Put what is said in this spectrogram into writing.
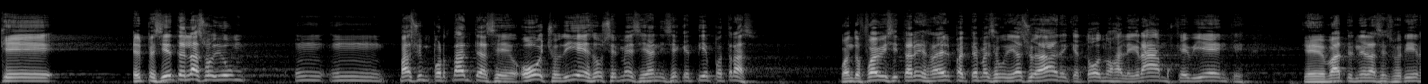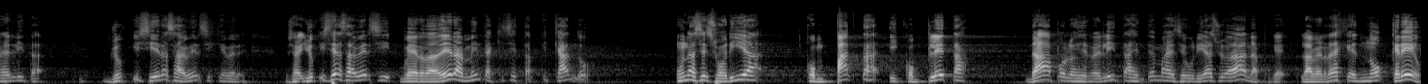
Que el presidente Lazo dio un, paso importante hace 8, 10, 12 meses, ya ni sé qué tiempo atrás, cuando fue a visitar a Israel para el tema de seguridad ciudadana y que todos nos alegramos, qué bien, que, va a tener asesoría israelita. Yo quisiera saber si O sea, yo quisiera saber si verdaderamente aquí se está aplicando una asesoría compacta y completa dada por los israelitas en temas de seguridad ciudadana, porque la verdad es que no creo.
